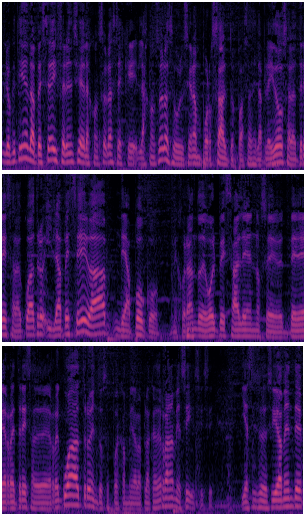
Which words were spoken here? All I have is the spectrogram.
lo que tiene la PC a diferencia de las consolas es que las consolas evolucionan por saltos, pasas de la Play 2 a la 3 a la 4 y la PC va de a poco, mejorando de golpe salen, no sé, de DR3 a DR4, entonces puedes cambiar las placas de RAM y así, sí, sí. Y así sucesivamente,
